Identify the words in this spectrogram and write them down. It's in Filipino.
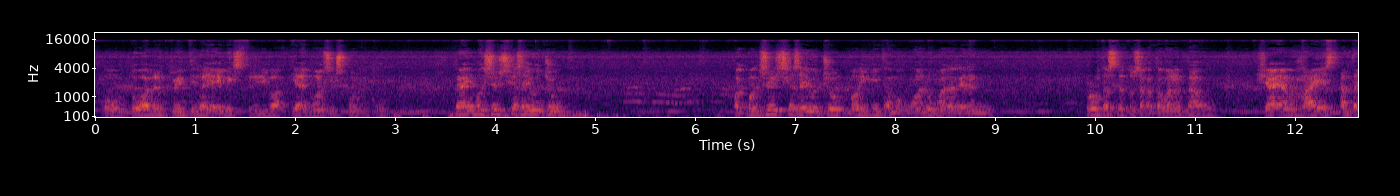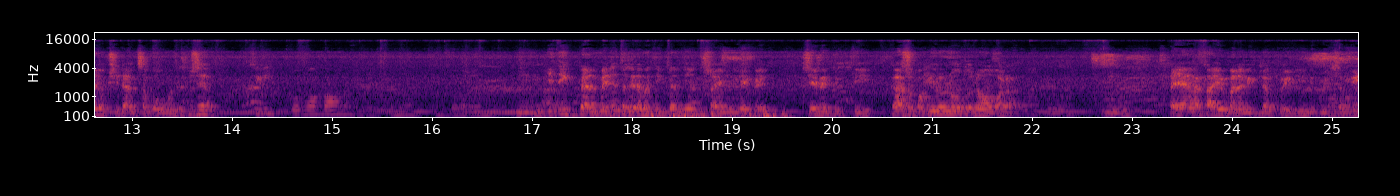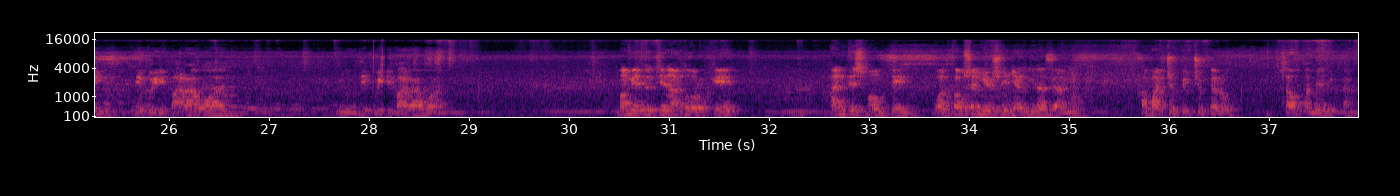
Oh, 220 na yung MX3, di ba? Yan, 1642. Kahit mag-search ka sa YouTube, pag mag-search ka sa YouTube, makikita mo kung anong halaga ng prutas na to sa katawan ng tao. Siya ang highest antioxidant sa buong mundo. Ito, sir. Sige, kukuha pa ako ng ano, ito ko lang. Mm, itiglan, may nataga naman tiglan niya sa level, 750. Kaso pag niluluto, nawawala. Mm. Kaya nga tayo malamig lang pwede, hindi pwede sa mainit. Hindi pwede parawan. Mm, Hindi pwede parawan. Ma'am, ito tinaturok hit. Andes Mountain. 1,000 years na niyang ginagamit. Sa Machu Picchu, Peru. South America.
